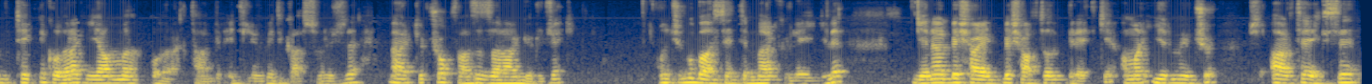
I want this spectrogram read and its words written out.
Bu teknik olarak yanma olarak tabir ediliyor Vedik astrolojide. Merkür çok fazla zarar görecek. Onun için bu bahsettiğim Merkür'le ilgili genel 5 ay 5 haftalık bir etki ama 23'ü işte artı eksi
